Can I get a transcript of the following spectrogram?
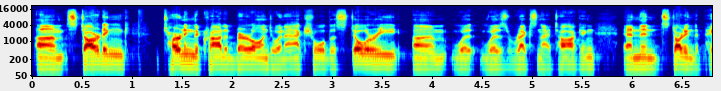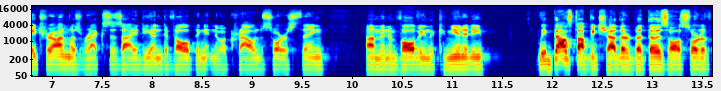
Um, starting turning the crowded barrel into an actual distillery um, was, was, Rex and I talking, and then starting the Patreon was Rex's idea and developing it into a crowdsourced thing um, and involving the community. We bounced off each other, but those all sort of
